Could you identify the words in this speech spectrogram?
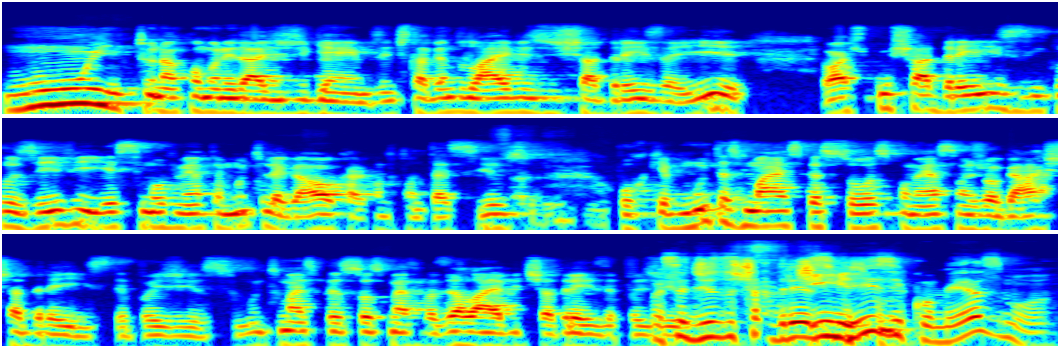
muito na comunidade de games. A gente está vendo lives de xadrez aí eu acho que o xadrez, inclusive, esse movimento é muito legal, cara, quando acontece isso, porque muitas mais pessoas começam a jogar xadrez depois disso. Muitas mais pessoas começam a fazer live de xadrez depois Mas disso. Mas você diz o xadrez Times... físico mesmo?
